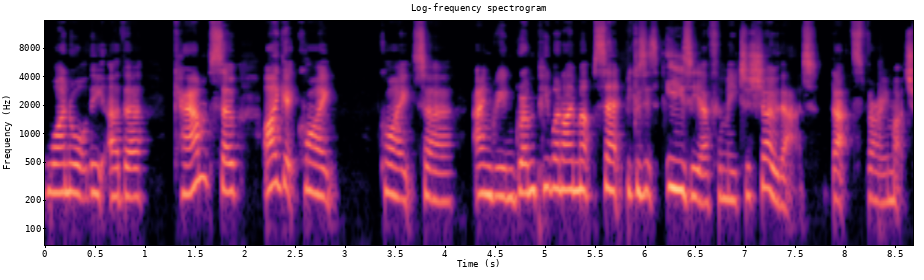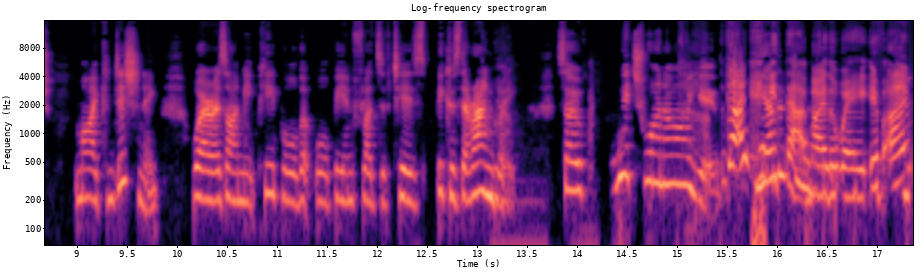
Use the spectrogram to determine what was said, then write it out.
one or the other camp so i get quite quite uh, angry and grumpy when i'm upset because it's easier for me to show that that's very much my conditioning whereas i meet people that will be in floods of tears because they're angry yeah. So, which one are you? I hate that, by the way. If I'm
